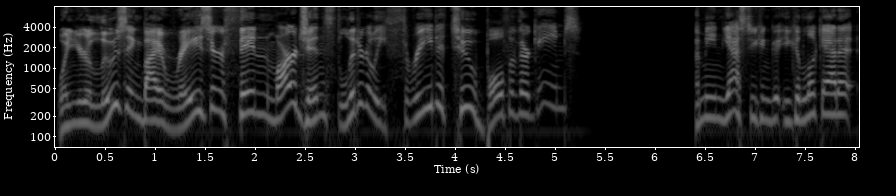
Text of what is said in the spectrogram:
when you're losing by razor thin margins, literally three to two, both of their games. I mean, yes, you can you can look at it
